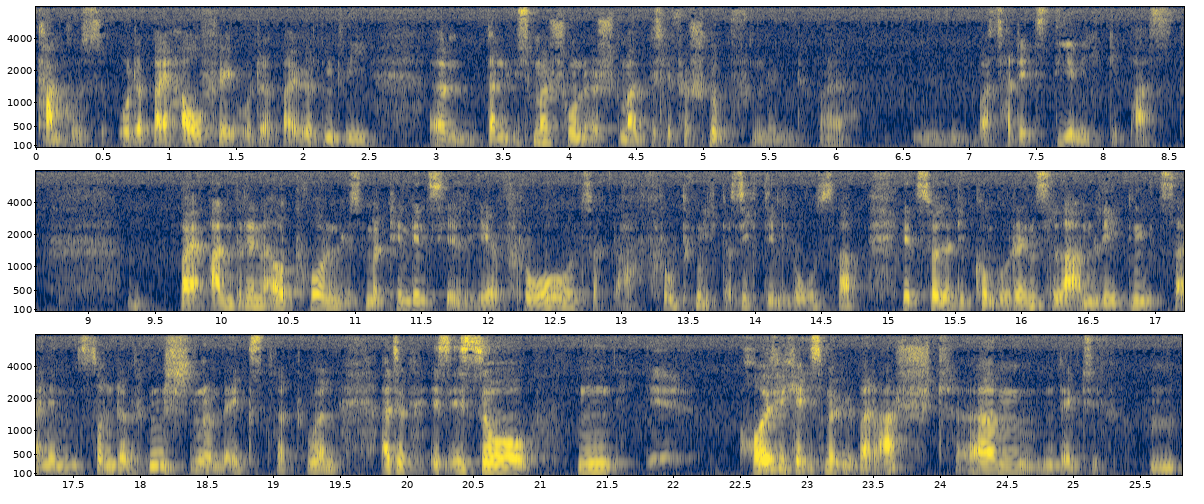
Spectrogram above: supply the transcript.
Campus oder bei Haufe oder bei irgendwie, ähm, dann ist man schon erst mal ein bisschen. Und, äh, was hat jetzt dir nicht gepasst? Bei anderen Autoren ist man tendenziell eher froh und sagt, ach, froh bin ich, dass ich den los habe. Jetzt soll er die Konkurrenz lahmlegen mit seinen Sonderwünschen und Extratouren. Also es ist so, hm, häufiger ist man überrascht ähm, und denkt sich, hm,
